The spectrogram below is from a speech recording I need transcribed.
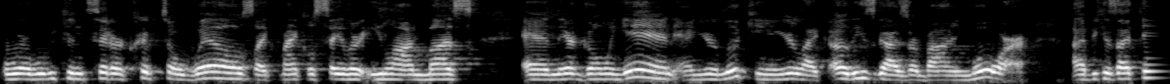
or what we consider crypto whales like Michael Saylor, Elon Musk, and they're going in and you're looking and you're like, oh, these guys are buying more. Uh, because I think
